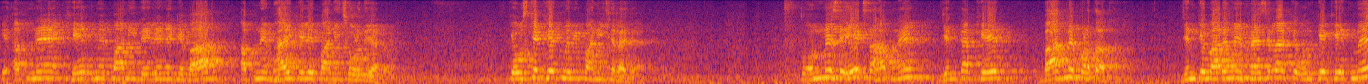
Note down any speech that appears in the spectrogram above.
कि अपने खेत में पानी दे लेने के बाद अपने भाई के लिए पानी छोड़ दिया करो। कि उसके खेत में भी पानी चला जाए। तो उनमें से एक साहब ने जिनका खेत बाद में पड़ता था, जिनके बारे में फैसला कि उनके खेत में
